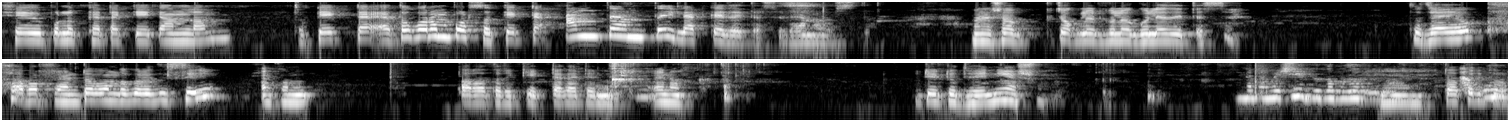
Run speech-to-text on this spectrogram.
সেই উপলক্ষে একটা কেক আনলাম। তো কেকটা এত গরম পড়ছে কেকটা আনতে আনতেই লাটকে যাইতেছে ধ্যান অবস্থা। মানে সব চকলেটগুলো গলে যাইতেছে। তো যাই হোক আবার ফ্যানটা বন্ধ করে দিছি। এখন তাড়াতাড়ি কেকটা কাটে নি এই না এটা একটু ধুয়ে নিয়ে আসো। তাড়াতাড়ি করো।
